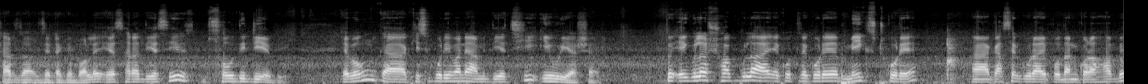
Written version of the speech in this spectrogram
সার যেটাকে বলে। এছাড়া দিয়েছি সৌদি ডিএবি এবং কিছু পরিমাণে আমি দিয়েছি ইউরিয়া সার। তো এগুলা সবগুলা একত্রে করে মিক্সড করে গাছের গোড়ায় প্রদান করা হবে।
